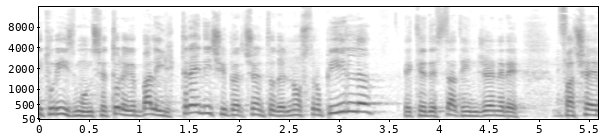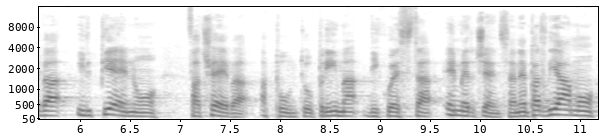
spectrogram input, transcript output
Il turismo, un settore che vale il 13% del nostro PIL e che d'estate in genere faceva il pieno faceva appunto prima di questa emergenza. Ne parliamo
